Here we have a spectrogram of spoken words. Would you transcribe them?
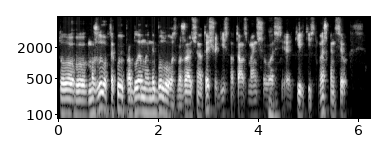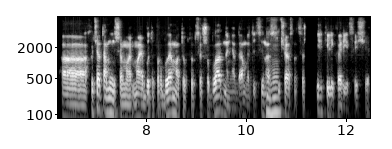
то можливо б такої проблеми не було, зважаючи на те, що дійсно там зменшилась е, кількість мешканців. Хоча там інша має, бути проблема, тобто це ж обладнання, да, медицина Мгм. сучасна, це ж тільки лікарі, це ще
